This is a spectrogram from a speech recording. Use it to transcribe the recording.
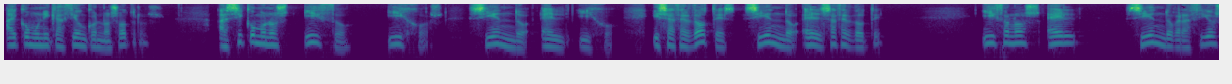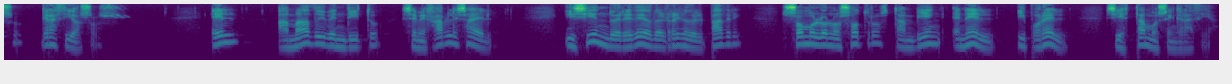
hay comunicación con nosotros, así como nos hizo hijos siendo Él hijo, y sacerdotes siendo Él sacerdote, hízonos Él siendo gracioso, graciosos. Él, amado y bendito, semejables a Él, y siendo heredero del reino del Padre, somoslo nosotros también en Él y por Él, si estamos en gracia.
